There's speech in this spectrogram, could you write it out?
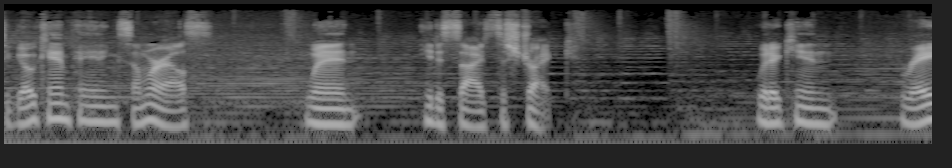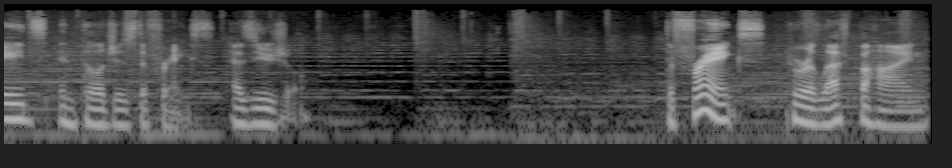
to go campaigning somewhere else, when he decides to strike. Witikind raids and pillages the Franks, as usual. The Franks, who are left behind,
